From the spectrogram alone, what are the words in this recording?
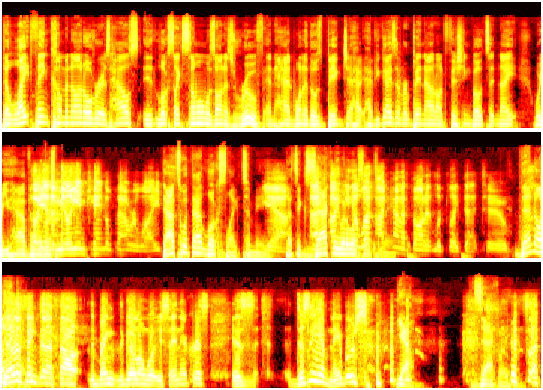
the light thing coming on over his house, it looks like someone was on his roof and had one of those big. Have you guys ever been out on fishing boats at night where you have oh one yeah, of those? the million candle power light. That's what that looks like to me. yeah, that's exactly I, I, what it you looks know like what? to I me. kind of thought it looked like that too. then all the other got- thing that I thought to bring to go along with what you're saying there, Chris, is doesn't he have neighbors? yeah, exactly. Like-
